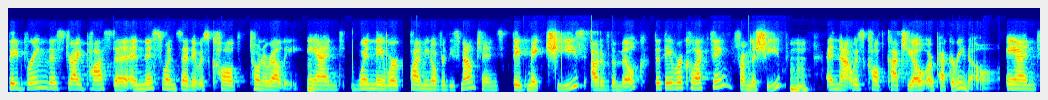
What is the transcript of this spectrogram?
they'd bring this dried pasta, and this one said it was called tonnarelli. Mm. And when they were climbing over these mountains, they'd make cheese out of the milk that they were collecting from the sheep, Mhm. and that was called cacio or pecorino. And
